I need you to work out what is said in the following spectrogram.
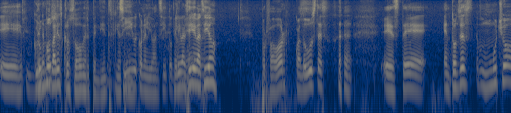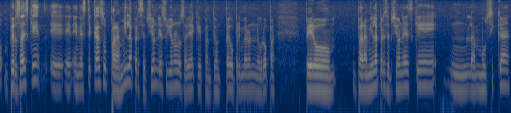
eh, grupos. Tenemos varios crossover pendientes, fíjate. Sí, güey, con el Ivancito. El también, Ivancillo, güey. Ivancillo. Por favor, cuando gustes. este, entonces, mucho, pero ¿sabes qué? Eh, en, en este caso, para mí la percepción, eso yo no lo sabía que Panteón pegó primero en Europa, pero para mí la percepción es que mm, la música,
